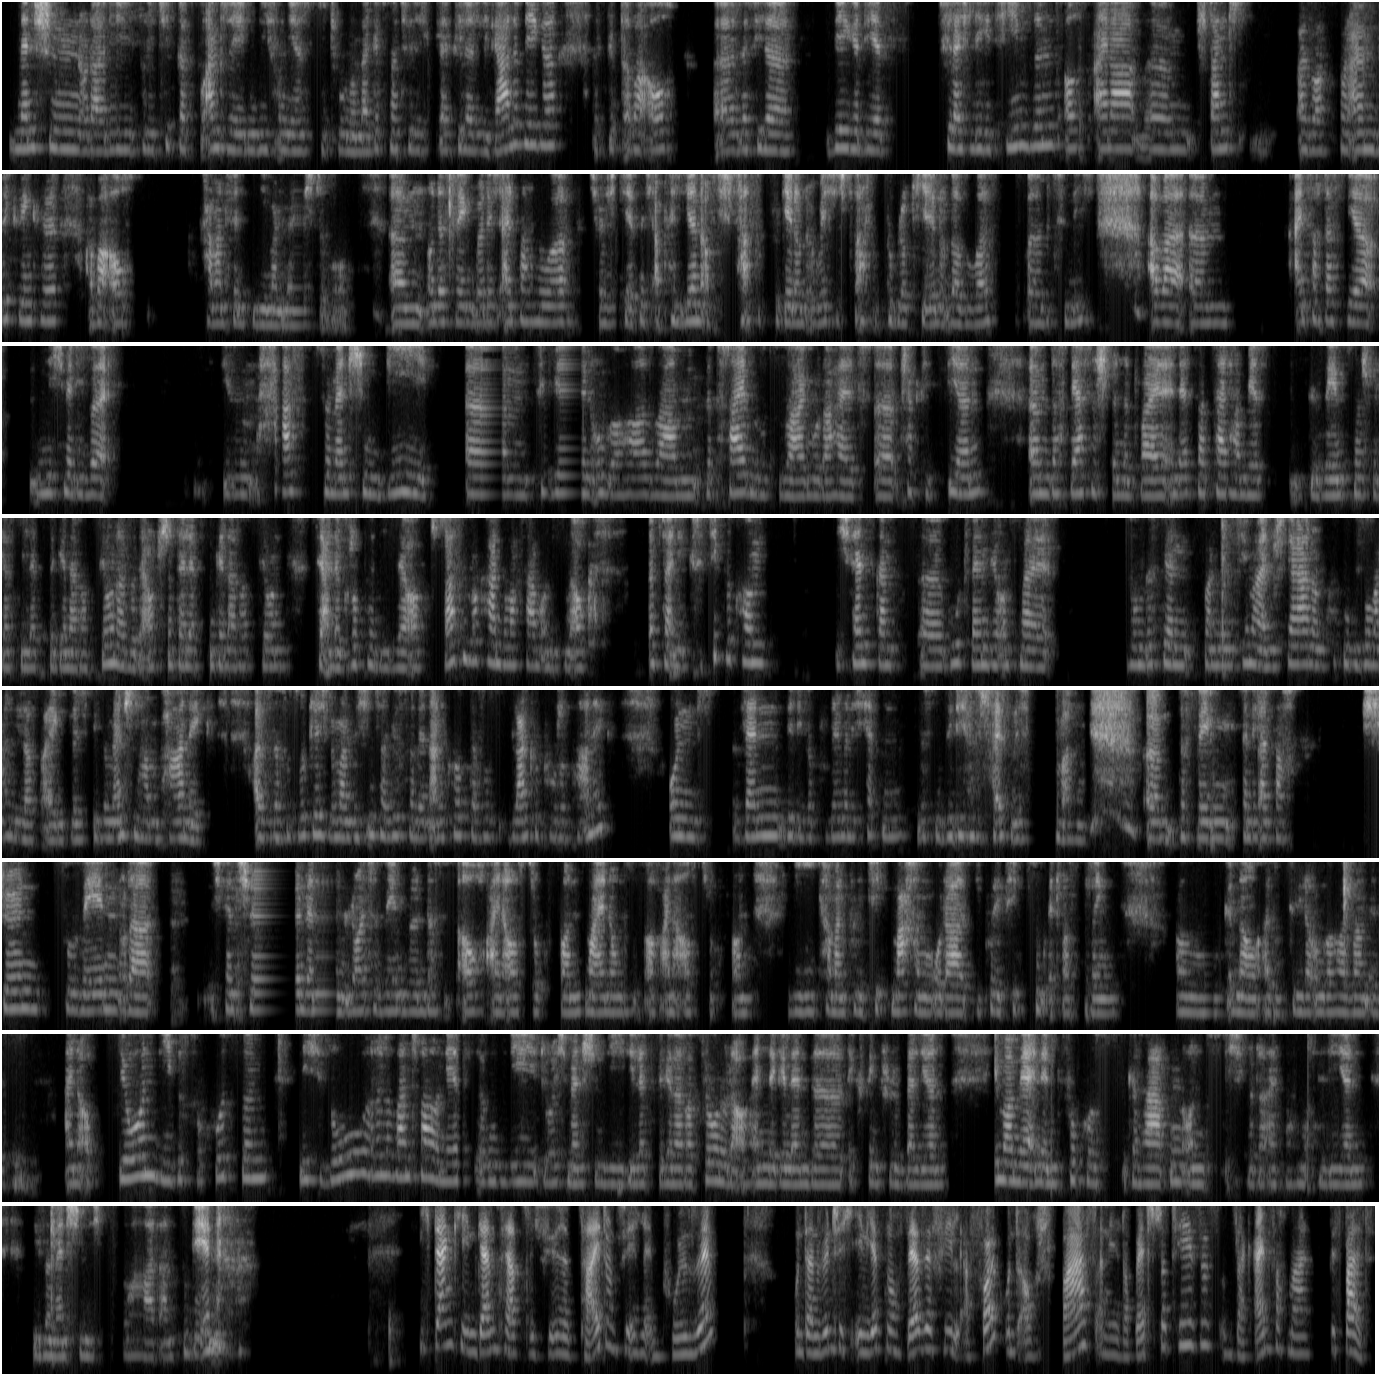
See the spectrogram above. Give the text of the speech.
Menschen oder die Politik dazu anregen, dies und jenes zu tun. Und da gibt es natürlich sehr viele legale Wege. Es gibt aber auch äh, sehr viele Wege, die jetzt vielleicht legitim sind aus einer ähm, Stand, also von einem Blickwinkel, aber auch kann man finden, wie man möchte. So. Ähm, und deswegen würde ich einfach nur, ich möchte jetzt nicht appellieren, auf die Straße zu gehen und irgendwelche Straßen zu blockieren oder sowas, äh, bitte nicht. Aber ähm, einfach, dass wir nicht mehr diese, diesen Hass für Menschen, die ähm, zivilen Ungehorsam betreiben sozusagen oder halt äh, praktizieren, ähm, dass der verschwindet, weil in letzter Zeit haben wir jetzt gesehen, zum Beispiel, dass die letzte Generation, also der Aufstand der letzten Generation, ist ja eine Gruppe, die sehr oft Straßenblockaden gemacht haben und die sind auch öfter in die Kritik gekommen. Ich fände es ganz äh, gut, wenn wir uns mal so ein bisschen von dem Thema entfernen und gucken, wieso machen die das eigentlich? Diese Menschen haben Panik. Also das ist wirklich, wenn man sich Interviews von denen anguckt, das ist blanke, pure Panik. Und wenn wir diese Probleme nicht hätten, müssten sie diesen Scheiß nicht machen. Ähm, deswegen fände ich einfach schön zu sehen oder ich fände es schön, wenn Leute sehen würden, das ist auch ein Ausdruck von Meinung, das ist auch ein Ausdruck von, wie kann man Politik machen oder die Politik zu etwas bringen. Ähm, genau, also ziviler Ungehorsam ist eine Option, die bis vor kurzem nicht so relevant war und jetzt irgendwie durch Menschen wie die letzte Generation oder auch Ende Gelände, Extinction Rebellion immer mehr in den Fokus geraten. Und ich würde einfach nur appellieren, diese Menschen nicht zu hart anzugehen. Ich danke Ihnen ganz herzlich für Ihre Zeit und für Ihre Impulse. Und dann wünsche ich Ihnen jetzt noch sehr, sehr viel Erfolg und auch Spaß an Ihrer Bachelor-Thesis und sage einfach mal bis bald.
